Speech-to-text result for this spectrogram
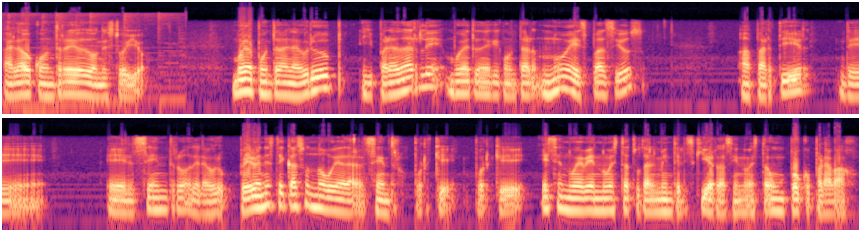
al lado contrario de donde estoy yo. Voy a apuntar a la group y para darle voy a tener que contar 9 espacios a partir de el centro de la group. Pero en este caso no voy a dar al centro. ¿Por qué? Porque ese 9 no está totalmente a la izquierda, sino está un poco para abajo.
